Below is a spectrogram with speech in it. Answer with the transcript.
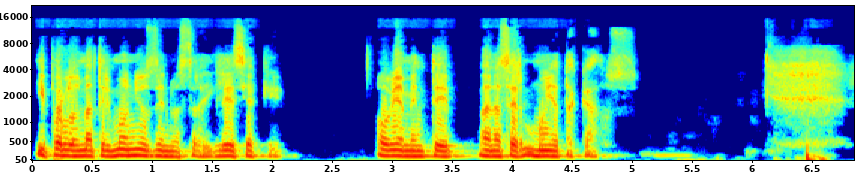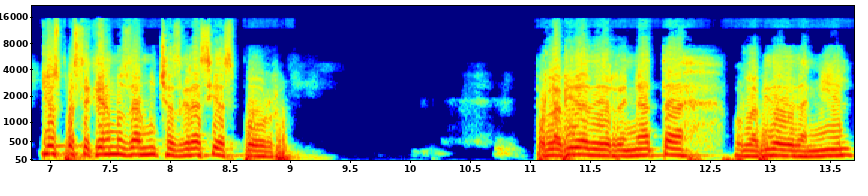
y por los matrimonios de nuestra iglesia que obviamente van a ser muy atacados. Dios, pues te queremos dar muchas gracias por, por la vida de Renata, por la vida de Daniel.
